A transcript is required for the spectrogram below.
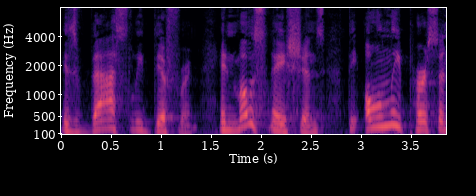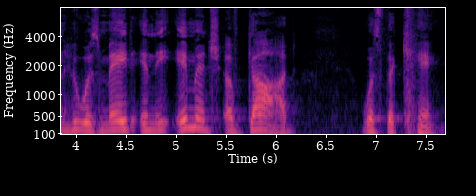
is vastly different. In most nations, the only person who was made in the image of God was the king.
